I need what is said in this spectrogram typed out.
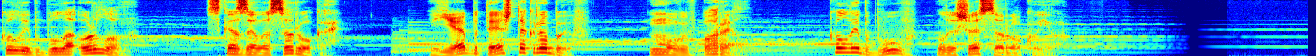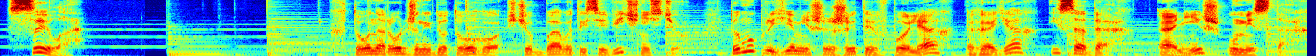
коли б була орлом, сказала сорока. Я б теж так робив, мовив Орел, коли б був лише сорокою. Сила. Хто народжений до того, щоб бавитися вічністю, тому приємніше жити в полях, гаях і садах, аніж у містах.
